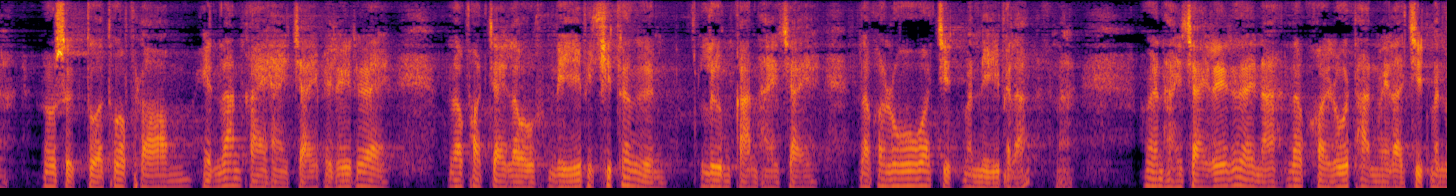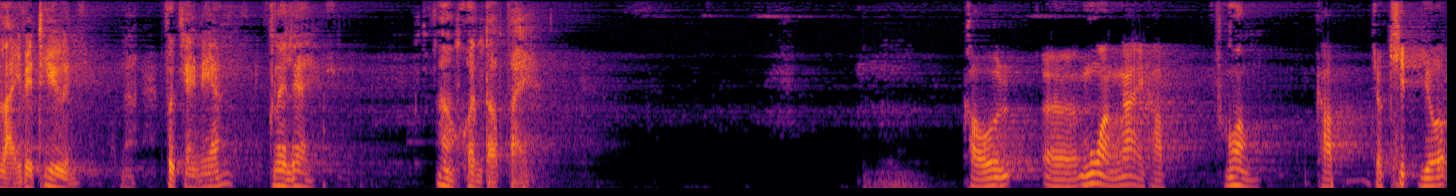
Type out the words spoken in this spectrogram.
นะรู้สึกตัวทั่วพร้อม เห็นร่างกายหายใจไปเรื่อยๆแล้วพอใจเราหนีไปคิดเรื่องอื่น ลืมการหายใจเราก็รู้ว่าจิตมันหนีไปแล้วนะเพราะฉะนั้นหายใจเรื่อยๆนะแล้วคอยรู้ทันเวลาจิตมันไหลไปที่อื่นนะฝึกอย่างนี้เรื่อยๆ อ้าวคนต่อไป เขาเง่วงง่ายครับ ง่วงครับ จะคิดเยอะ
